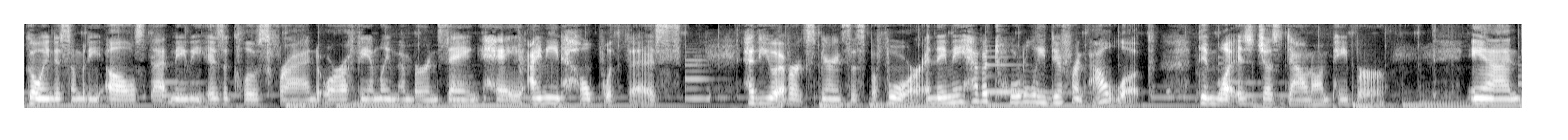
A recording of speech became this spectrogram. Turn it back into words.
going to somebody else that maybe is a close friend or a family member and saying, Hey, I need help with this. Have you ever experienced this before? And they may have a totally different outlook than what is just down on paper. And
